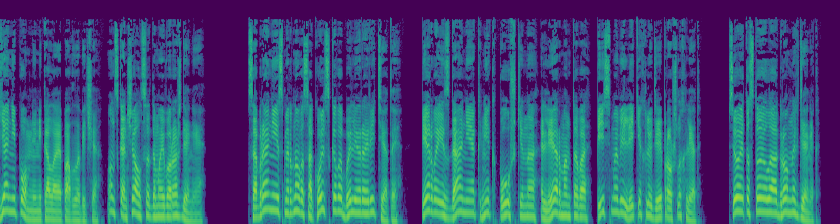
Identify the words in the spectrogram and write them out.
Я не помню Николая Павловича, он скончался до моего рождения. В собрании Смирнова-Сокольского были раритеты. Первое издание книг Пушкина, Лермонтова, письма великих людей прошлых лет. Все это стоило огромных денег.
